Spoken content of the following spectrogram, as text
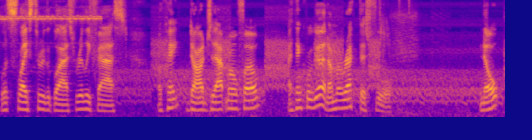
Let's slice through the glass really fast. Okay, dodge that mofo. I think we're good. I'm gonna wreck this fool. Nope.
